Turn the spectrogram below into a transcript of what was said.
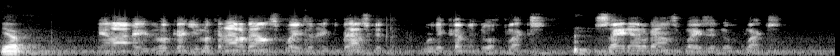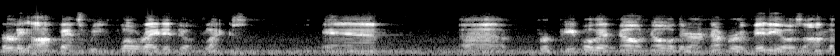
Yep. And I look at you looking out of bounds plays underneath the basket where they come into a flex. Side out of bounds plays into a flex. Early offense, we flow right into a flex. And uh, for people that know, know there are a number of videos on the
